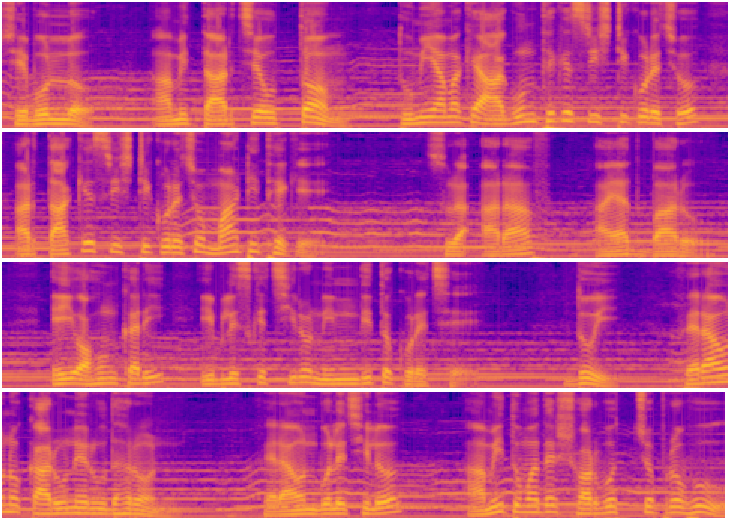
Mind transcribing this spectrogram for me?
সে বলল, আমি তার চেয়ে উত্তম। তুমি আমাকে আগুন থেকে সৃষ্টি করেছ আর তাকে সৃষ্টি করেছ মাটি থেকে। সুরা আরাফ, আয়াত বারো। এই অহংকারী ইবলিসকে চির নিন্দিত করেছে। দুই ফেরাউন ও কারুনের উদাহরণ। ফেরাউন বলেছিল, আমি তোমাদের সর্বোচ্চ প্রভু।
